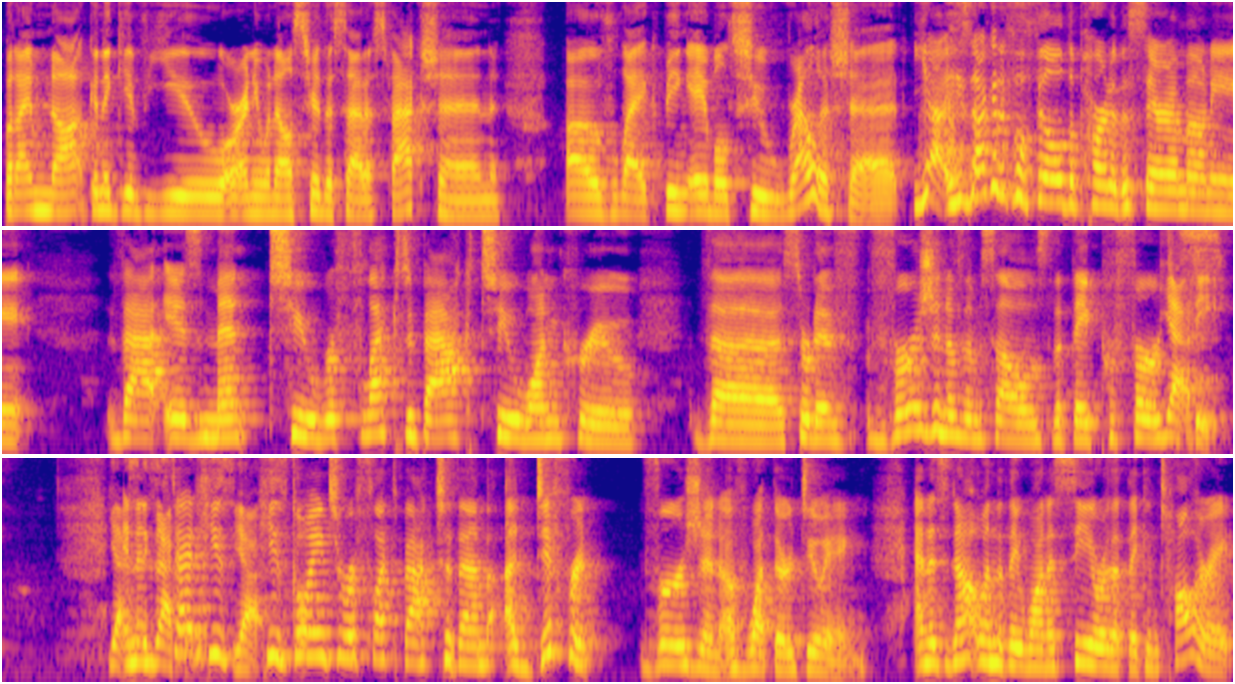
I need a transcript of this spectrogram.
but I'm not going to give you or anyone else here the satisfaction of like being able to relish it. Yeah, he's not going to fulfill the part of the ceremony that is meant to reflect back to Wonkru the sort of version of themselves that they prefer yes. to see. Yes, and instead exactly. he's yeah. he's going to reflect back to them a different version of what they're doing and it's not one that they want to see or that they can tolerate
